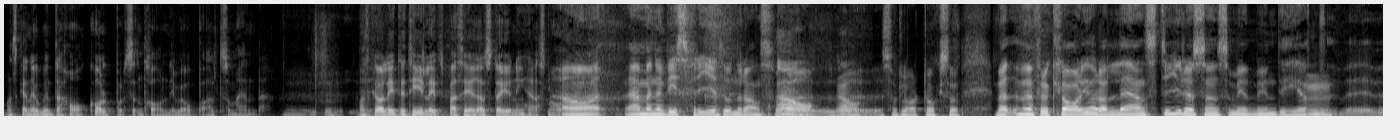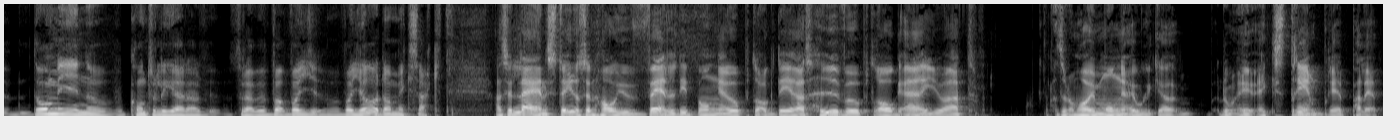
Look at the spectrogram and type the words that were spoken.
Man ska nog inte ha koll på central nivå på allt som händer. Man ska ha lite tillitsbaserad styrning här snarare. Ja, men en viss frihet under ansvar ja, ja. såklart också. Men, men, för att klargöra, Länsstyrelsen som är en myndighet, mm. de är inne och kontrollerar, sådär. Vad, vad, vad gör de exakt? Alltså Länsstyrelsen har ju väldigt många uppdrag. Deras huvuduppdrag är ju att, alltså de har ju många olika, de är extremt bred palett.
